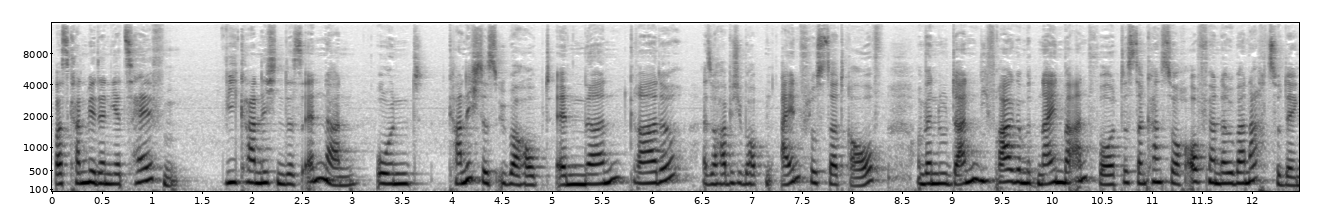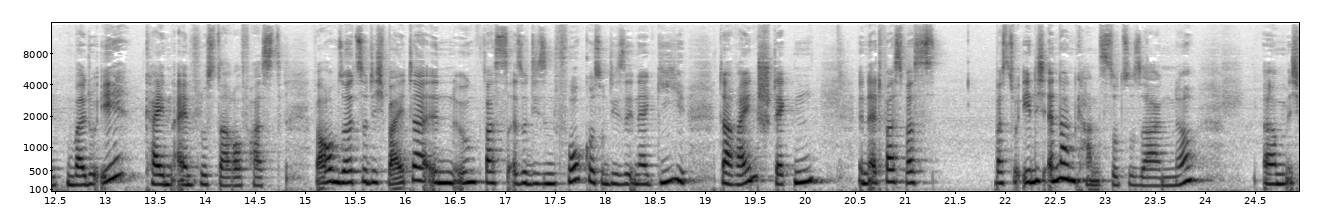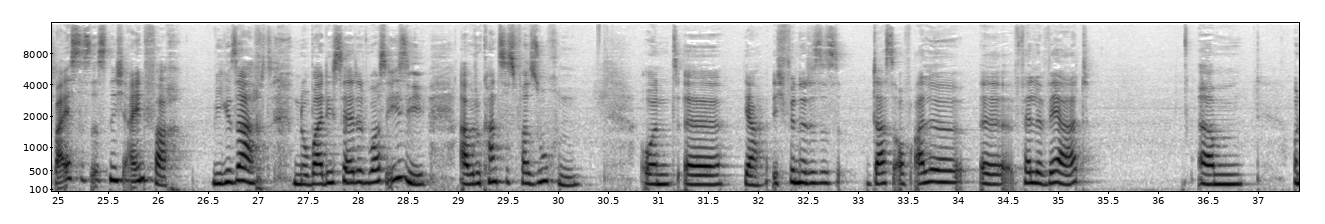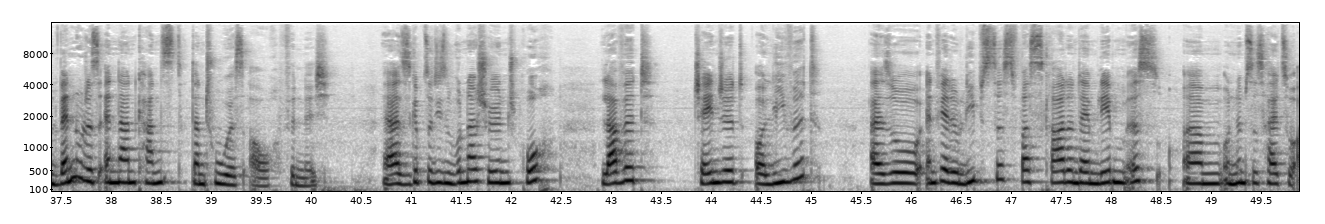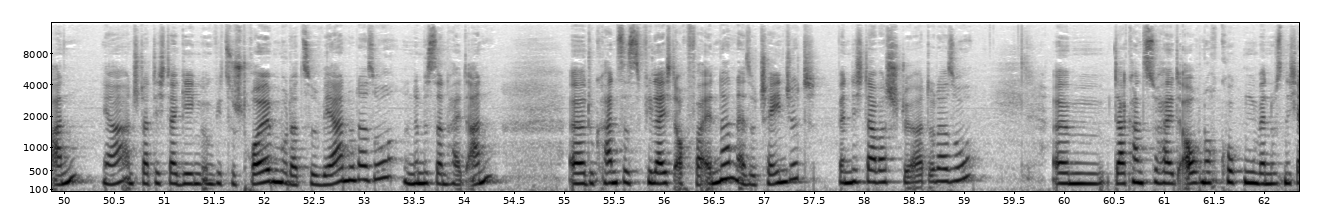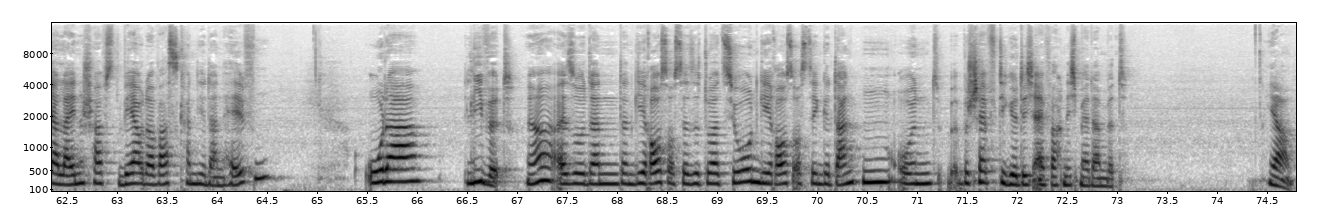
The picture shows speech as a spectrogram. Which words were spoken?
was kann mir denn jetzt helfen? Wie kann ich denn das ändern? Und kann ich das überhaupt ändern gerade? Also habe ich überhaupt einen Einfluss darauf? Und wenn du dann die Frage mit Nein beantwortest, dann kannst du auch aufhören, darüber nachzudenken, weil du eh keinen Einfluss darauf hast. Warum sollst du dich weiter in irgendwas, also diesen Fokus und diese Energie da reinstecken, in etwas, was, was du eh nicht ändern kannst, sozusagen? Ne? Ähm, ich weiß, es ist nicht einfach. Wie gesagt, nobody said it was easy, aber du kannst es versuchen. Und äh, ja, ich finde, das ist das auf alle äh, Fälle wert. Ähm, und wenn du das ändern kannst, dann tu es auch, finde ich. Ja, also es gibt so diesen wunderschönen Spruch, love it, change it or leave it. Also entweder du liebst es, was gerade in deinem Leben ist ähm, und nimmst es halt so an, ja, anstatt dich dagegen irgendwie zu sträuben oder zu wehren oder so, und nimm es dann halt an. Äh, du kannst es vielleicht auch verändern, also change it, wenn dich da was stört oder so. Ähm, da kannst du halt auch noch gucken, wenn du es nicht alleine schaffst, wer oder was kann dir dann helfen. Oder leave it. Ja? Also dann, dann geh raus aus der Situation, geh raus aus den Gedanken und beschäftige dich einfach nicht mehr damit. Ja.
